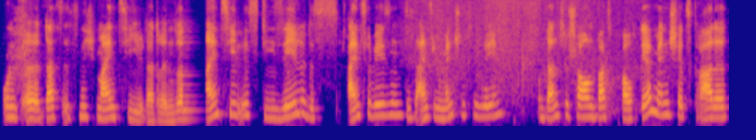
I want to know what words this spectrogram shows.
Und äh, das ist nicht mein Ziel da drin, sondern mein Ziel ist, die Seele des Einzelwesens, des einzelnen Menschen zu sehen und dann zu schauen, was braucht der Mensch jetzt gerade,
